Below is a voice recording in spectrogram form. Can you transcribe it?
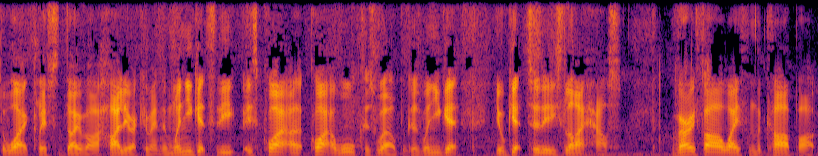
the White Cliffs of Dover, I highly recommend. And when you get to the, it's quite a, quite a walk as well because when you get, you'll get to this lighthouse, very far away from the car park.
